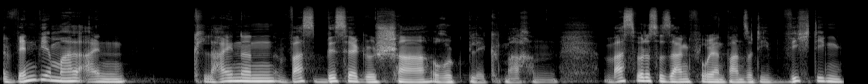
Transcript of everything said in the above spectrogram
Wenn wir mal einen kleinen Was bisher geschah Rückblick machen. Was würdest du sagen, Florian, waren so die wichtigen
